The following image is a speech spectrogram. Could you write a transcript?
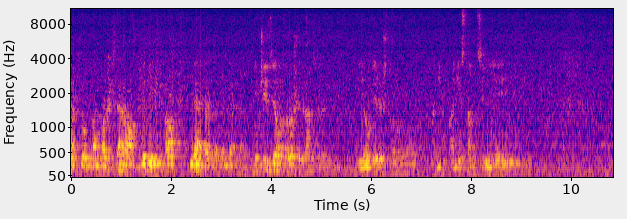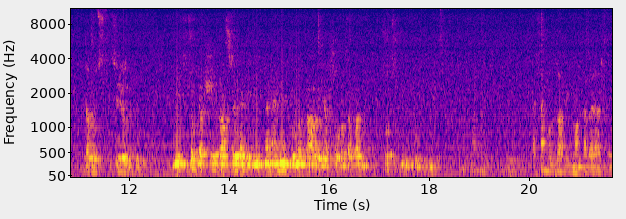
yaxşı olan var. Bizlər arasında bir iki daha ilərlədirlər, öndərlər. Нефчи сделал хороший трансфер, и я уверен, что они, они станут сильнее, и будет серьезный клуб. Çox yaxşı transferlər edilib, mən əminəm ki, onlar daha da yaxşı olacaqlar. Çox ciddi bir Qulzavi İdman xəbərlər, e,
